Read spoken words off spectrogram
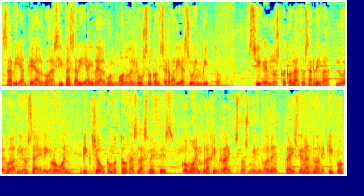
sabía que algo así pasaría y de algún modo el ruso conservaría su invicto. Siguen los cocolazos arriba, luego adiós a Eric Rowan, Big Show como todas las veces, como en Brahim Rights 2009, traicionando al equipo,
